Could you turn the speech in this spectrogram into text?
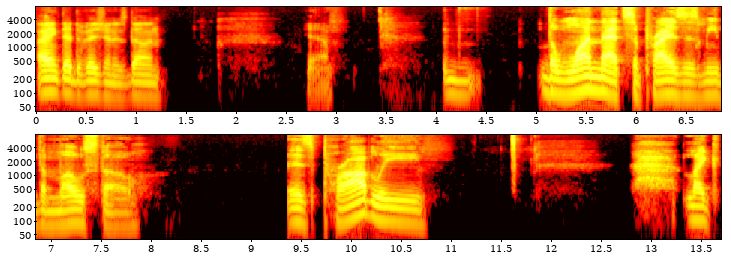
I think their division is done. Yeah. The one that surprises me the most, though, is probably like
